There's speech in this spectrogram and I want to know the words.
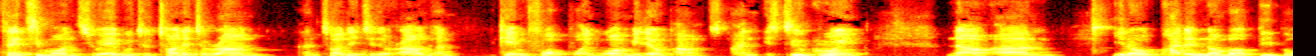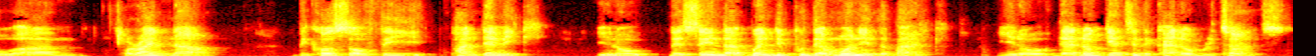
thirty months, you were able to turn it around and turn it around and point one million pounds, and it's still growing. Now, um, you know, quite a number of people um, right now, because of the pandemic, you know, they're saying that when they put their money in the bank, you know, they're not getting the kind of returns.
